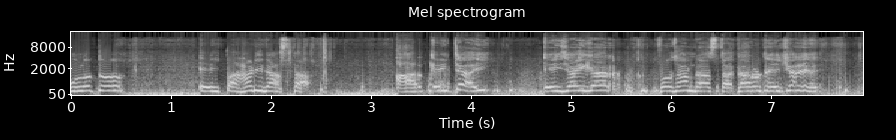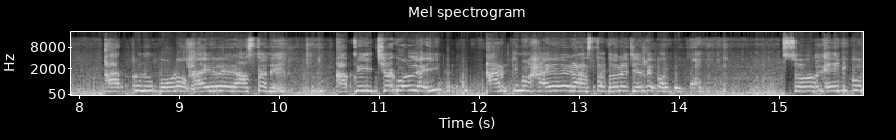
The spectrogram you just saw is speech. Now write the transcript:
মূলত এই পাহাড়ি রাস্তা। আর এইটাই এই জায়গার প্রধান রাস্তা, কারণ এইখানে আর কোনো বড় হাইওয়ে রাস্তা নেই। আপনি ইচ্ছা করলেই আর কোনো হাইওয়ে রাস্তা ধরে যেতে পারবেন না। সো এইরকম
